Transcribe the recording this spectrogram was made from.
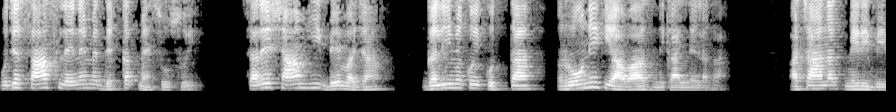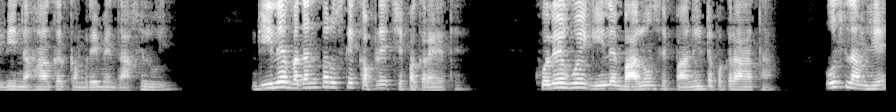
مجھے سانس لینے میں دقت محسوس ہوئی۔ سرے شام ہی بے وجہ گلی میں کوئی کتا رونے کی آواز نکالنے لگا۔ اچانک میری بیوی نہا کر کمرے میں داخل ہوئی۔ گیلے بدن پر اس کے کپڑے چپک رہے تھے۔ کھلے ہوئے گیلے بالوں سے پانی ٹپک رہا تھا۔ اس لمحے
